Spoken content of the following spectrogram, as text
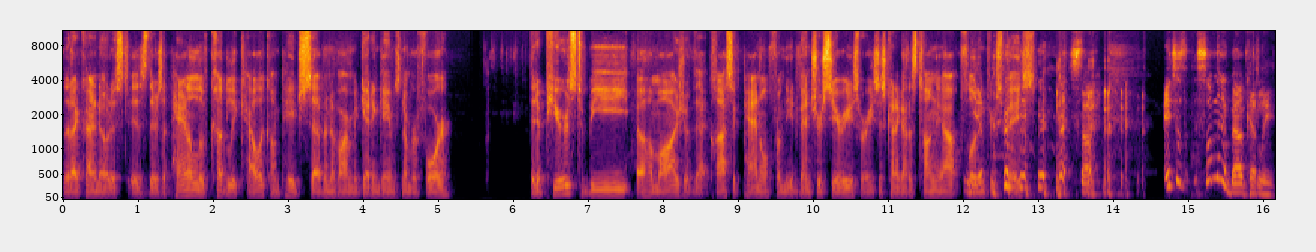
that I kind of noticed is there's a panel of Cudley Cowlick on page seven of Armageddon Games number four that appears to be a homage of that classic panel from the Adventure series where he's just kind of got his tongue out floating Yep. through space. so, it's just something about Cudley.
